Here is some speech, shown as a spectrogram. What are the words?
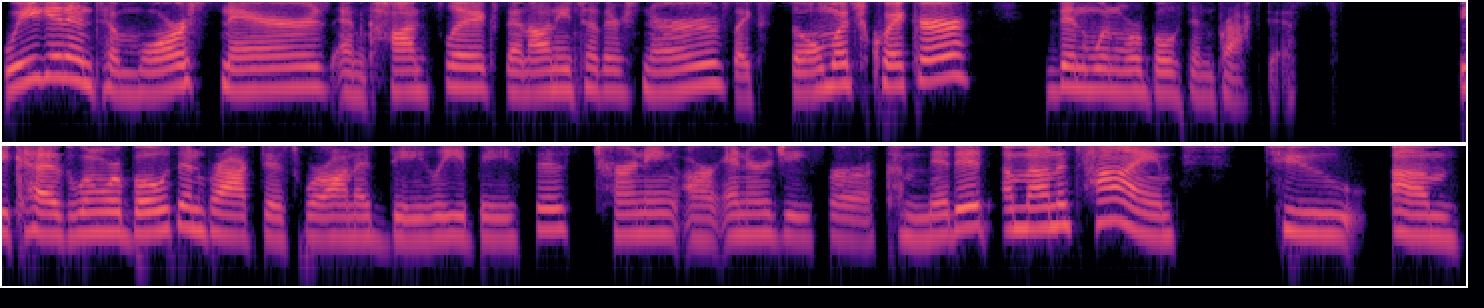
we get into more snares and conflicts and on each other's nerves like so much quicker than when we're both in practice. Because when we're both in practice, we're on a daily basis, turning our energy for a committed amount of time to um,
